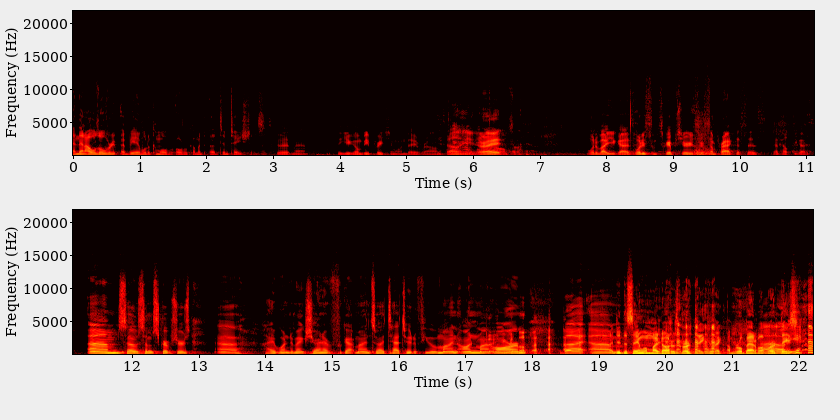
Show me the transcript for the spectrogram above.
And then I was over, uh, be able to come over, overcome uh, temptations. That's good, man. I think you're going to be preaching one day, bro. I'm telling you, all right? What about you guys? What are some scriptures or some practices that helped you guys? Um, so some scriptures. Uh, I wanted to make sure I never forgot mine, so I tattooed a few of mine on my arm. But um, I did the same with my daughter's birthday because I'm real bad about oh, birthdays. yeah,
